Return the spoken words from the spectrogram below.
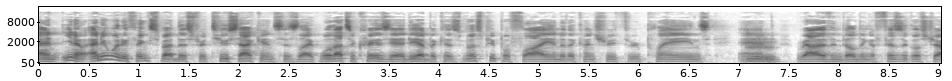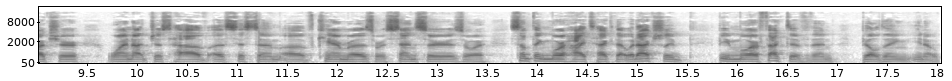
And, you know, anyone who thinks about this for two seconds is like, well, that's a crazy idea because most people fly into the country through planes. And mm. rather than building a physical structure, why not just have a system of cameras or sensors or something more high tech that would actually be more effective than building, you know,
